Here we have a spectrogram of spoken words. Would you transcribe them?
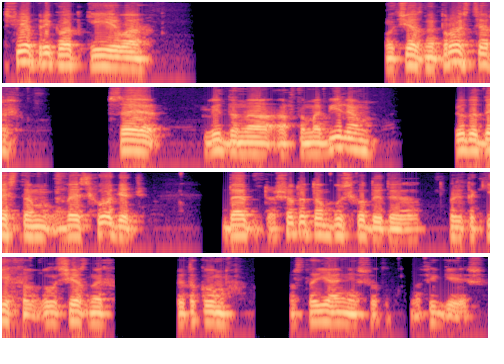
Ще приклад Києва. Величезний простір, все віддано автомобілям. Люди десь там десь ходять. Де, що ти там будеш ходити при таких величезних, при такому розстоянні, що ти офігієш.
